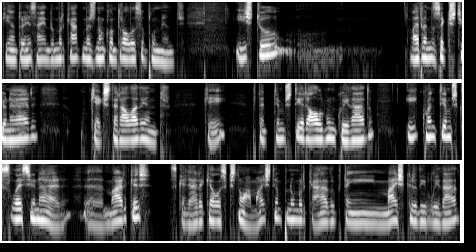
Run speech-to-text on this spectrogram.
que entram e saem do mercado, mas não controla suplementos. Isto leva-nos a questionar o que é que estará lá dentro. Okay? Portanto, temos de ter algum cuidado e quando temos que selecionar uh, marcas, se calhar aquelas que estão há mais tempo no mercado, que têm mais credibilidade,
